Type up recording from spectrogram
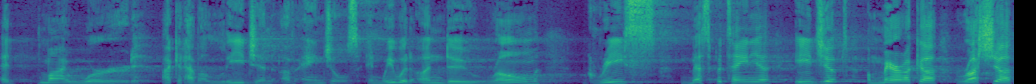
At my word, I could have a legion of angels, and we would undo Rome, Greece, Mesopotamia, Egypt, America, Russia,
